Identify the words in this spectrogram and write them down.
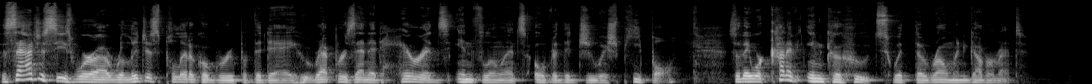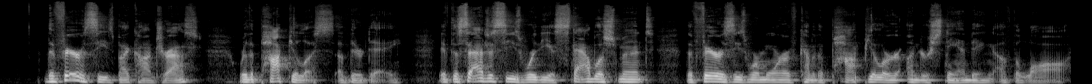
The Sadducees were a religious political group of the day who represented Herod's influence over the Jewish people. So they were kind of in cahoots with the Roman government. The Pharisees, by contrast, were the populace of their day. If the Sadducees were the establishment, the Pharisees were more of kind of the popular understanding of the law.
